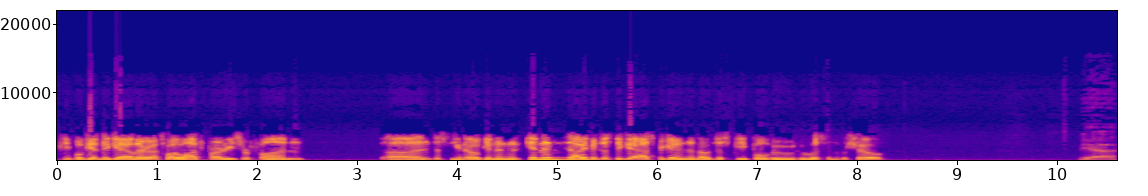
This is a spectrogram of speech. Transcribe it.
people getting together. That's why the watch parties are fun. Uh, and just you know, getting getting not even just the guests, but getting to know just people who who listen to the show. Yeah,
